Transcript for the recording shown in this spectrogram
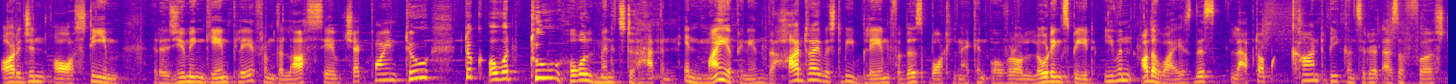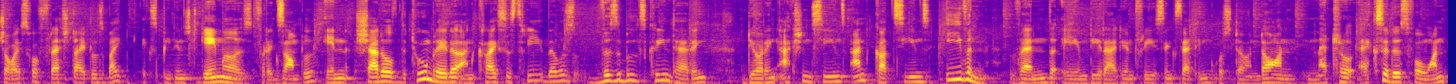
Origin or Steam. Resuming gameplay from the last save checkpoint 2 took over 2 whole minutes to happen. In my opinion, the hard drive is to be blamed for this bottleneck in overall loading speed. Even otherwise, this laptop can't be considered as a first choice for fresh titles by experienced gamers. For example, in Shadow of the Tomb Raider and Crysis 3, there was visible screen tearing during action scenes and cutscenes even when the AMD Radeon FreeSync setting was turned on. Metro Exodus, for one,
